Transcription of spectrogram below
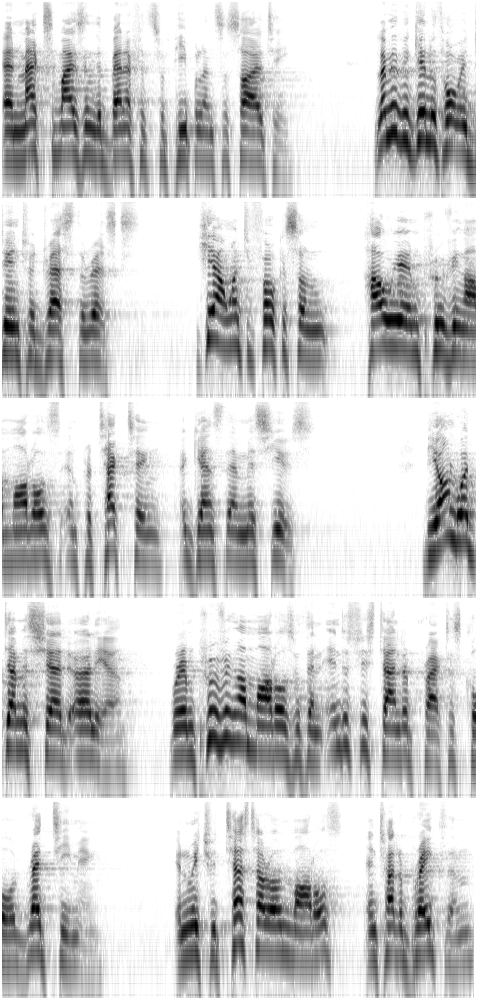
and maximizing the benefits for people and society. Let me begin with what we're doing to address the risks. Here, I want to focus on how we are improving our models and protecting against their misuse. Beyond what Demis shared earlier, we're improving our models with an industry standard practice called red teaming, in which we test our own models and try to break them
